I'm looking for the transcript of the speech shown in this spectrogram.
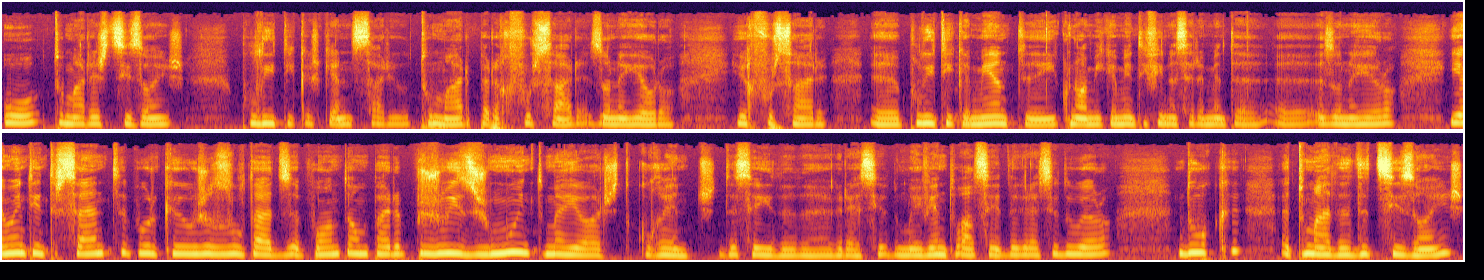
ou tomar as decisões políticas que é necessário tomar para reforçar a zona euro e reforçar uh, politicamente, economicamente e financeiramente a, a, a, zona euro. E é muito interessante porque os resultados apontam para prejuízos muito maiores decorrentes da saída da Grécia, de uma eventual saída da Grécia do euro, do que a tomada de decisões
